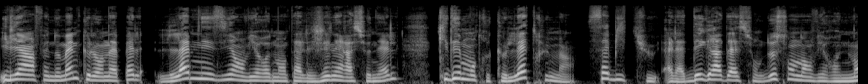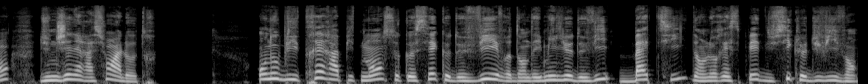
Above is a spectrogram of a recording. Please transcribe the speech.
Il y a un phénomène que l'on appelle l'amnésie environnementale générationnelle qui démontre que l'être humain s'habitue à la dégradation de son environnement d'une génération à l'autre. On oublie très rapidement ce que c'est que de vivre dans des milieux de vie bâtis dans le respect du cycle du vivant.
